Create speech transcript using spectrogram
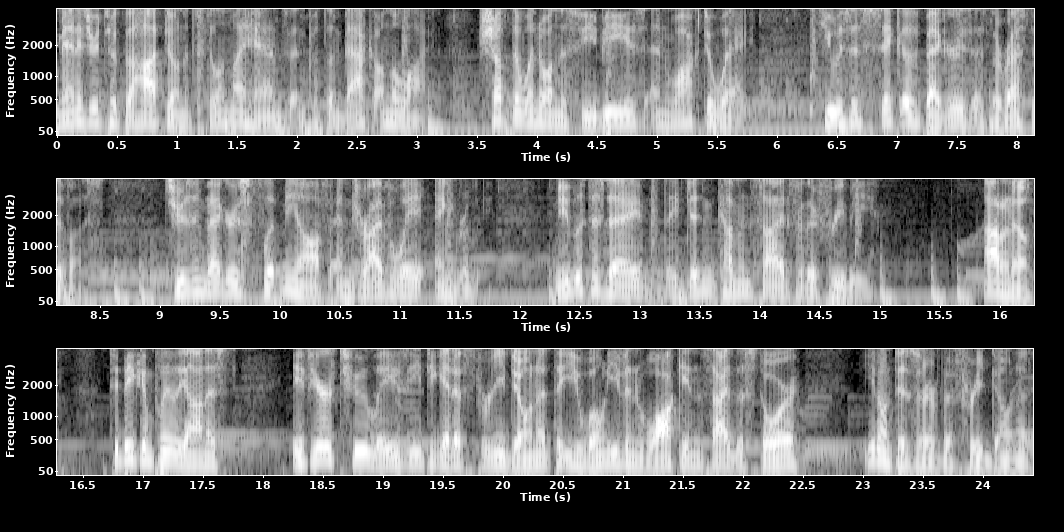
Manager took the hot donuts still in my hands and put them back on the line, shut the window on the CBs, and walked away. He was as sick of beggars as the rest of us. Choosing beggars flipped me off and drive away angrily. Needless to say, they didn't come inside for their freebie. I don't know. To be completely honest, if you're too lazy to get a free donut that you won't even walk inside the store, you don't deserve the free donut.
